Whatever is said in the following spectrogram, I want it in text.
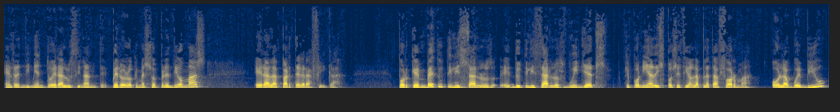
el rendimiento era alucinante, pero lo que me sorprendió más era la parte gráfica. Porque en vez de utilizar los, eh, de utilizar los widgets que ponía a disposición la plataforma o la WebView,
